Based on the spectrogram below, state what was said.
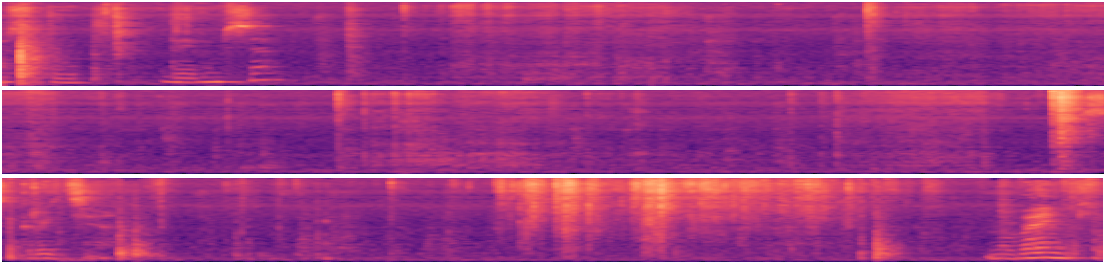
Ось тут. Дивимося. Скриття. Новенький.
